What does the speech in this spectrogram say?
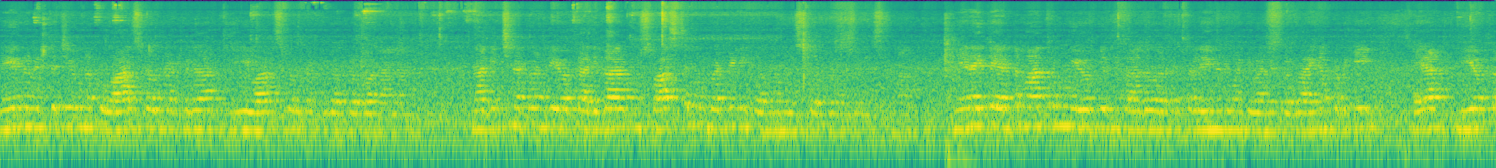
నేను నిష్ట జీవనకు వారసులు ఉన్నట్లుగా నీ వారసులు ఉన్నట్లుగా ప్రభా నాయన నాకు ఇచ్చినటువంటి యొక్క అధికారం స్వాస్థ్యం బట్టి నీకు వందనములు స్తోత్రం చెల్లిస్తున్నాను. నేనైతే ఎంత మాత్రము యోగ్యం కాదు అర్హత వాడిని ప్రభు. అయినప్పటికీ అయ్యా నీ యొక్క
